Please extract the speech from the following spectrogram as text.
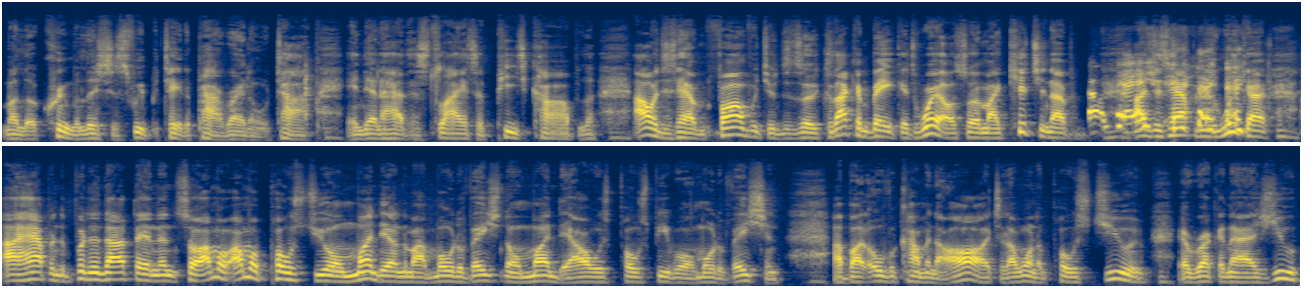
my little cream creamalicious sweet potato pie right on top. And then I had a slice of peach cobbler. I was just having fun with your dessert because I can bake as well. So in my kitchen, I, okay. I just happened this week, I, I happened to put it out there. And then so I'm going to post you on Monday under my motivation on Monday. I always post people on motivation about overcoming the odds. And I want to post you and, and recognize you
